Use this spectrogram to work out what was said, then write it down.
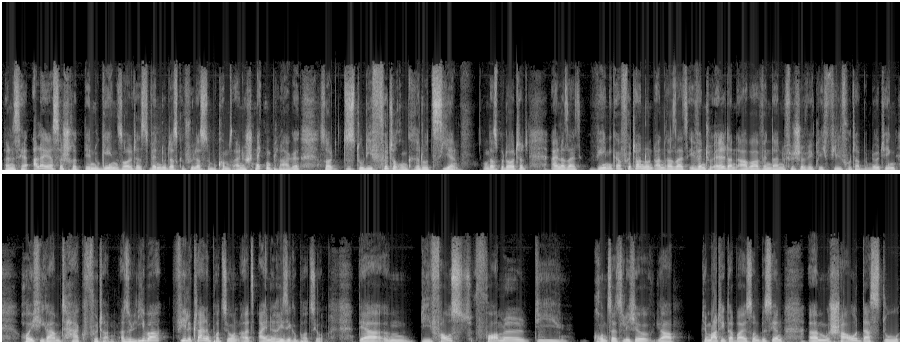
dann ist der allererste Schritt, den du gehen solltest, wenn du das Gefühl hast, du bekommst eine Schneckenplage, solltest du die Fütterung reduzieren. Und das bedeutet einerseits weniger füttern und andererseits eventuell dann aber, wenn deine Fische wirklich viel Futter benötigen, häufiger am Tag füttern. Also lieber viele kleine Portionen als eine riesige Portion. Der, ähm, die Faustformel, die grundsätzliche, ja, Thematik dabei ist so ein bisschen, ähm, schau, dass du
